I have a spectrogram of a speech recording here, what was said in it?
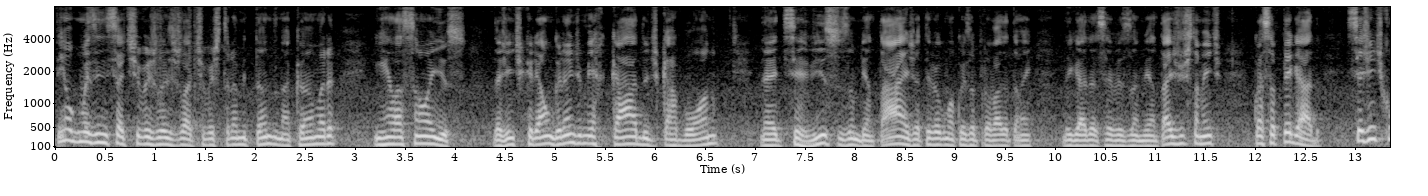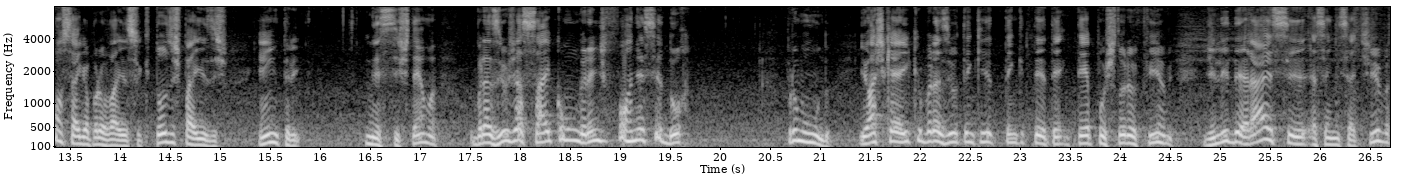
Tem algumas iniciativas legislativas tramitando na Câmara em relação a isso, da gente criar um grande mercado de carbono, né, de serviços ambientais, já teve alguma coisa aprovada também ligada a serviços ambientais, justamente com essa pegada. Se a gente consegue aprovar isso, que todos os países entrem nesse sistema, o Brasil já sai como um grande fornecedor para o mundo. E eu acho que é aí que o Brasil tem que, tem que ter, tem ter a postura firme de liderar esse, essa iniciativa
